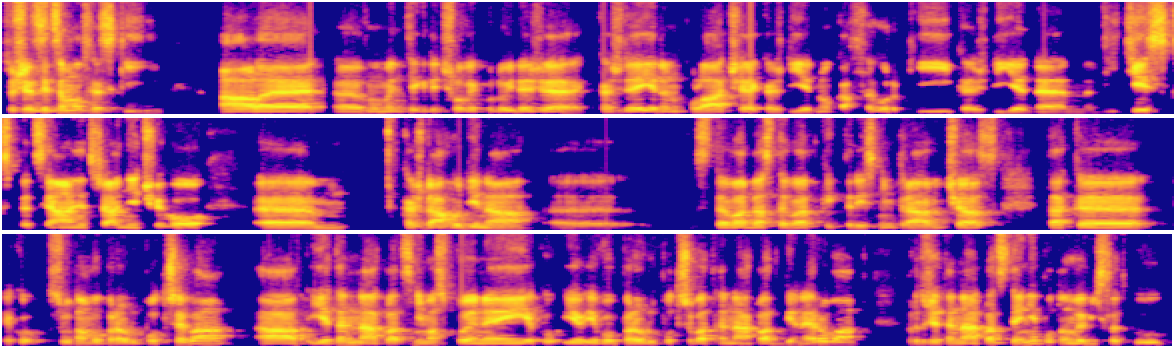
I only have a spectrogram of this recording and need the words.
což je sice moc hezký, ale v momentě, kdy člověku dojde, že každý jeden koláček, každý jedno kafe horký, každý jeden výtisk speciálně třeba něčeho, ehm, každá hodina stevarda, stevardky, který s ním tráví čas, tak eh, jako jsou tam opravdu potřeba a je ten náklad s nima spojený, jako je, je opravdu potřeba ten náklad generovat, protože ten náklad stejně potom ve výsledku,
